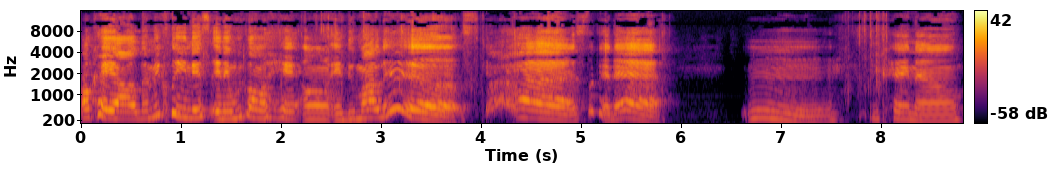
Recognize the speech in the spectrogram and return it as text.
Okay, y'all, let me clean this, and then we're going to head on and do my lips. Yes, look at that. Mmm. Okay, now.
